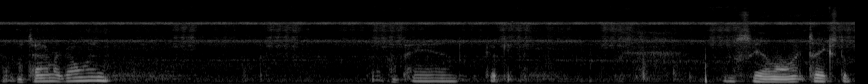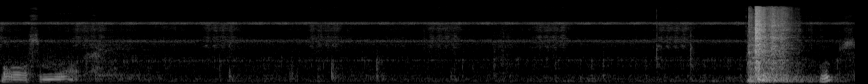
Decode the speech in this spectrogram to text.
Got my timer going. Got my pan cooking. We'll see how long it takes to boil some water. Oops.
